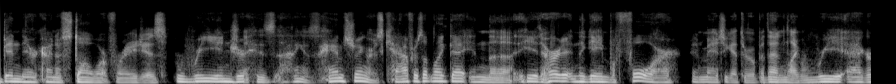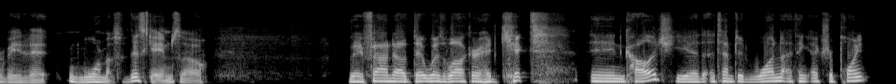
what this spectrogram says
been there kind of stalwart for ages, re injured his, I think his hamstring or his calf or something like that in the, he had heard it in the game before and managed to get through it, but then like re aggravated it in warmups of this game. So they found out that Wes Welker had kicked in college. He had attempted one, I think, extra point,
